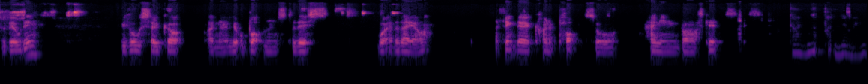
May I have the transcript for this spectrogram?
the building. We've also got, I don't know, little bottoms to this, whatever they are. I think they're kind of pots or hanging baskets. I'm not putting them in.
